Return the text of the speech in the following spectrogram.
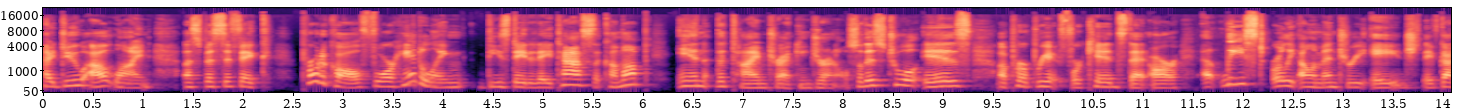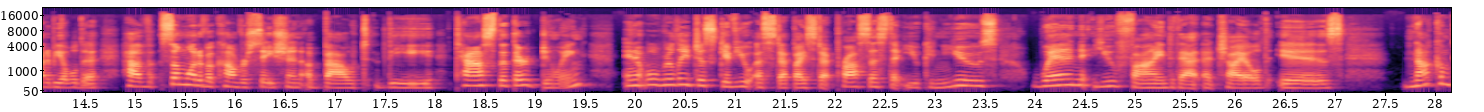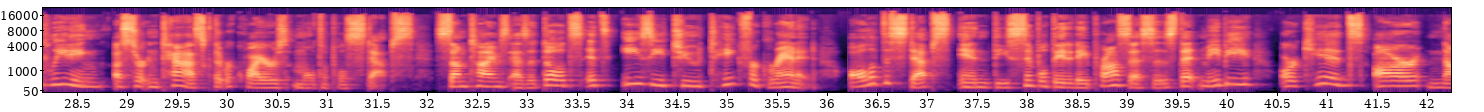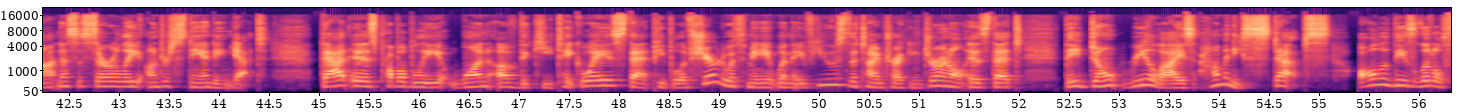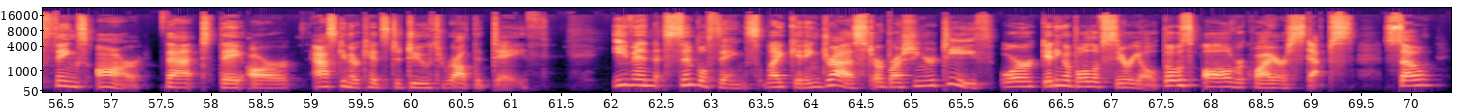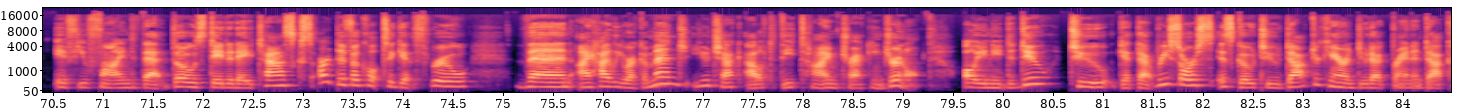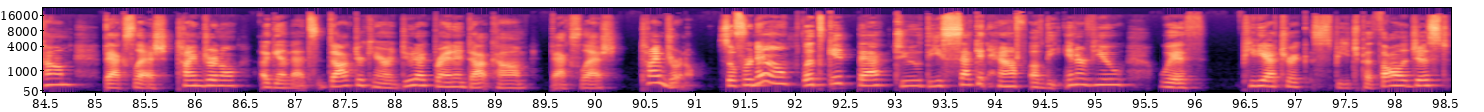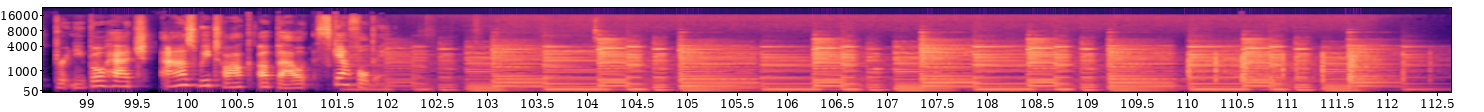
I do outline a specific protocol for handling these day to day tasks that come up in the time tracking journal. So this tool is appropriate for kids that are at least early elementary age. They've got to be able to have somewhat of a conversation about the task that they're doing. And it will really just give you a step by step process that you can use when you find that a child is not completing a certain task that requires multiple steps. Sometimes as adults, it's easy to take for granted all of the steps in these simple day to day processes that maybe our kids are not necessarily understanding yet. That is probably one of the key takeaways that people have shared with me when they've used the time tracking journal is that they don't realize how many steps all of these little things are that they are asking their kids to do throughout the day. Even simple things like getting dressed or brushing your teeth or getting a bowl of cereal, those all require steps. So, if you find that those day to day tasks are difficult to get through, then I highly recommend you check out the time tracking journal. All you need to do to get that resource is go to drkarendudekbrannan.com backslash time journal. Again, that's drkarendudekbrannan.com backslash time journal. So for now, let's get back to the second half of the interview with pediatric speech pathologist Brittany Bohach as we talk about scaffolding.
